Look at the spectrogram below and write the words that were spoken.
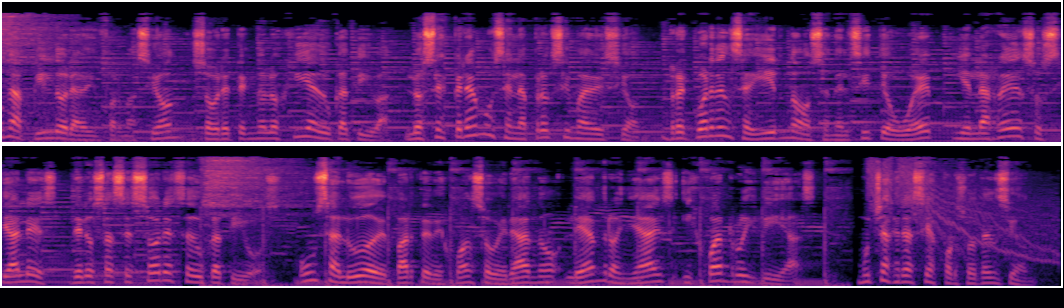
una píldora de información sobre tecnología educativa. Los esperamos en la próxima edición. Recuerden seguirnos en el sitio web y en las redes sociales de los asesores educativos. Un saludo de parte de Juan Soberano, Leandro Añáez y Juan Ruiz Díaz. Muchas gracias por su atención.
